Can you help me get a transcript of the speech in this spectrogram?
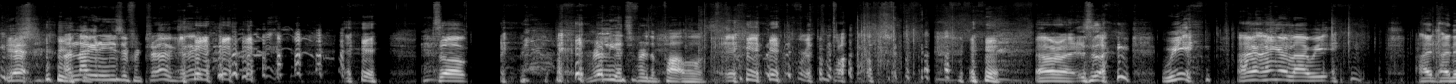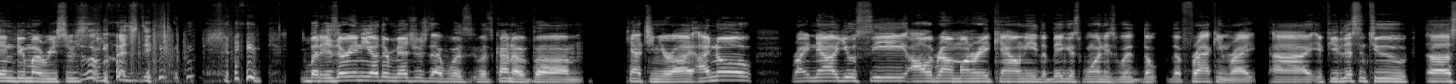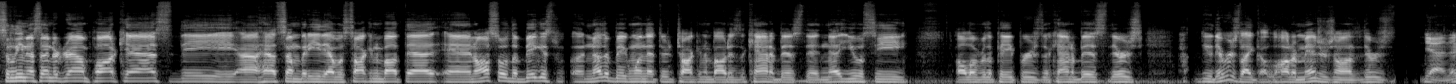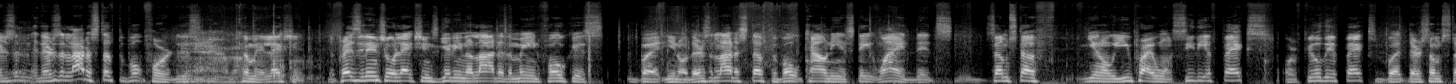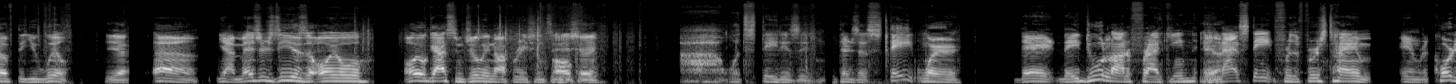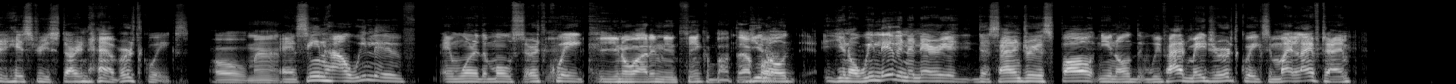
yeah, I'm not gonna use it for drugs. eh? so really, it's for the potholes. for the bottle. All right, so we, I, I ain't gonna lie, we, I, I didn't do my research so much, dude. but is there any other measures that was was kind of um, catching your eye? I know right now you'll see all around Monterey County. The biggest one is with the the fracking, right? Uh, if you listen to uh, Salinas Underground podcast, they uh, had somebody that was talking about that, and also the biggest, another big one that they're talking about is the cannabis. That that you'll see all over the papers. The cannabis. There's, dude, there was like a lot of measures on. There's Yeah, there's a there's a lot of stuff to vote for this Yeah, coming election. The presidential election's getting a lot of the main focus, but you know, there's a lot of stuff to vote county and statewide. That's some stuff, you know, you probably won't see the effects or feel the effects, but there's some stuff that you will. yeah. Uh, yeah, Measure Z is the oil, oil, gas, and drilling operations Okay. initiative. Ah, what state is it? There's a state where they they do a lot of fracking, Yeah. and that state for the first time in recorded history is starting to have earthquakes. Oh man. And seeing how we live in one of the most earthquake You know? I didn't even think about that you part. know, you know, we live in an area, the San Andreas Fault. You know, we've had major earthquakes in my lifetime,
